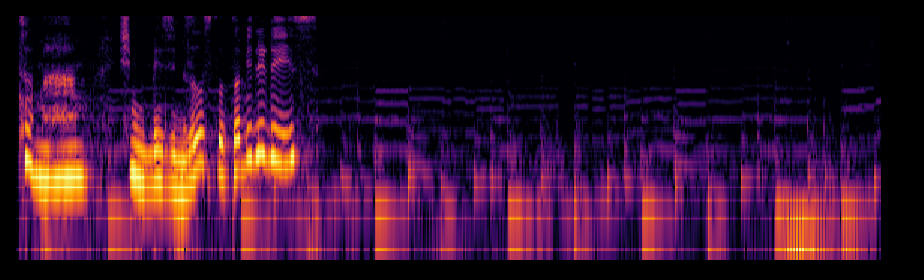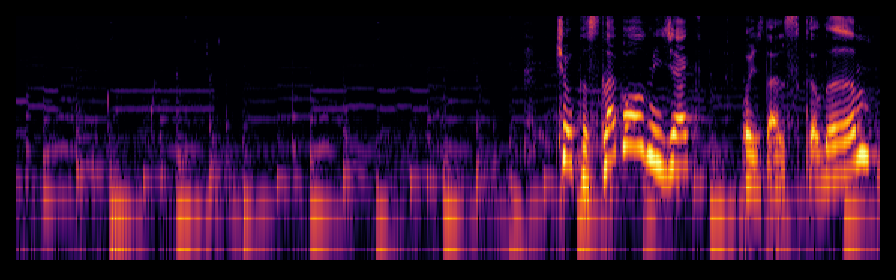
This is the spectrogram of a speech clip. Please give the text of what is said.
Tamam. Şimdi bezimizi ıslatabiliriz. Çok ıslak olmayacak. O yüzden sıkalım.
